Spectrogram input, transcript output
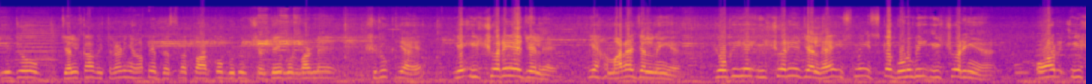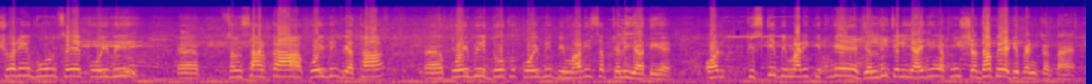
ये जो जल का वितरण यहाँ पे बृहस्पतिवार को गुरु श्रद्धेय गुरुवार ने शुरू किया है ये ईश्वरीय जल है ये हमारा जल नहीं है क्योंकि ये ईश्वरीय जल है इसमें इसके गुण भी ईश्वरीय हैं और ईश्वरीय गुण से कोई भी ए, संसार का कोई भी व्यथा ए, कोई भी दुख कोई भी बीमारी सब चली जाती है और किसकी बीमारी कितने जल्दी चली जाएगी अपनी श्रद्धा पे डिपेंड करता है।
